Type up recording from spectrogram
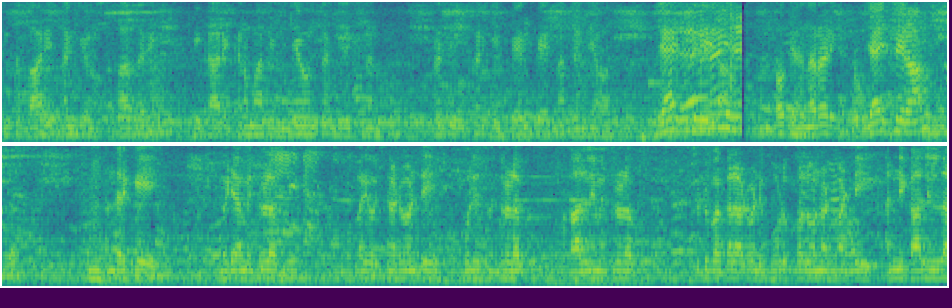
ఇంత భారీ సంఖ్యలో హాజరై ఈ కార్యక్రమాన్ని విజయవంతం చేసినందుకు ప్రతి ఒక్కరికి పేరు పేరున ధన్యవాదాలు. జై శ్రీరామ్. ఓకే అన్న రెడీ జై శ్రీరామ్. అందరికీ మీడియా మిత్రులకు మరి వచ్చినటువంటి పోలీస్ మిత్రులకు కాలనీ మిత్రులకు చుట్టుపక్కల అటువంటి బోడుప్పల్లో ఉన్నటువంటి అన్ని కాలనీల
